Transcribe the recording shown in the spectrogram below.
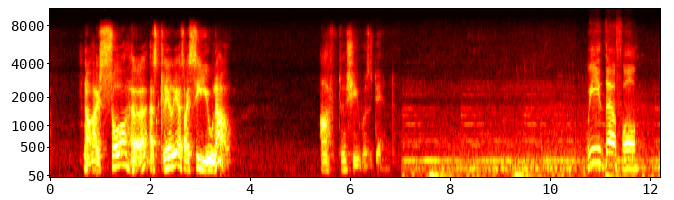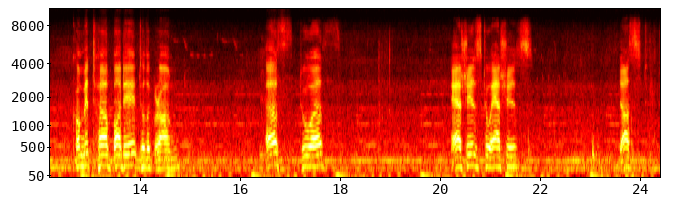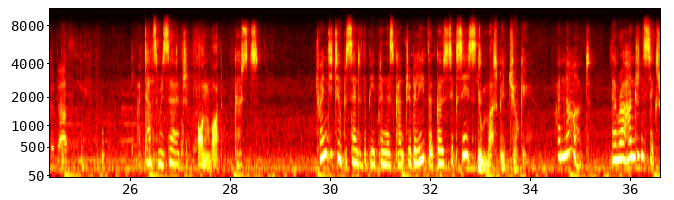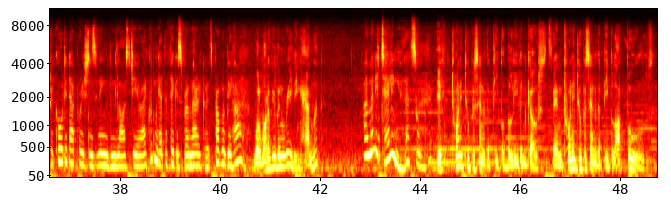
Now, I saw her as clearly as I see you now. After she was dead. We therefore commit her body to the ground, earth to earth, ashes to ashes, dust to dust. I've done some research. On what? Ghosts. 22% of the people in this country believe that ghosts exist. You must be joking. I'm not. There were 106 recorded apparitions in England last year. I couldn't get the figures for America. It's probably higher. Well, what have you been reading, Hamlet? I'm only telling you, that's all. If 22% of the people believe in ghosts, then 22% of the people are fools.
